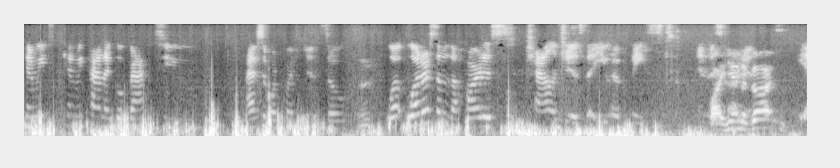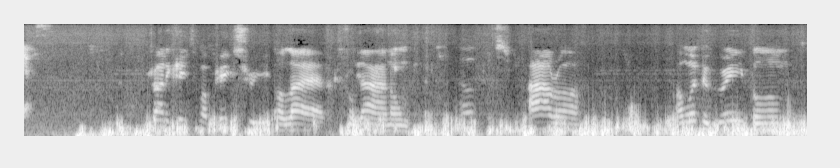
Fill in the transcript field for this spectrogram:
can we can we kind of go back to? I have some more questions. So, what what are some of the hardest challenges that you have faced in this Right here in the garden? Trying to keep my peach tree alive from dying on. Oh, I went to Green Thumb.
